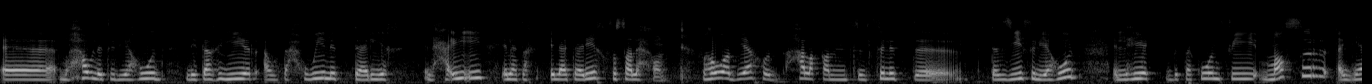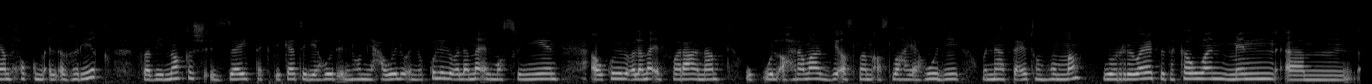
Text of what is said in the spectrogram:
آه، محاولة اليهود لتغيير أو تحويل التاريخ الحقيقي إلى إلى تاريخ في صالحهم. فهو بياخد حلقة من سلسلة آه، تزييف اليهود اللي هي بتكون في مصر أيام حكم الإغريق فبيناقش إزاي تكتيكات اليهود إنهم يحولوا انه كل العلماء المصريين أو كل العلماء الفراعنة والأهرامات دي أصلا أصلها يهودي وإنها بتاعتهم هم. والرواية بتتكون من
